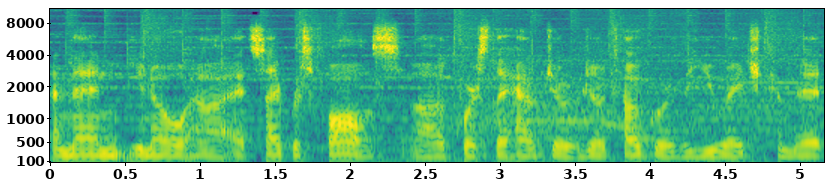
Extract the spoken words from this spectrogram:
And then, you know, uh, at Cypress Falls, uh, of course, they have JoJo Tugler, the UH commit,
